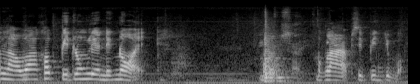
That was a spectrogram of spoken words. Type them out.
านเราว่าเขาปิดโรงเรียนเด็กหน่อยมันใส่บักลาบสิปิดอยู่บอก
